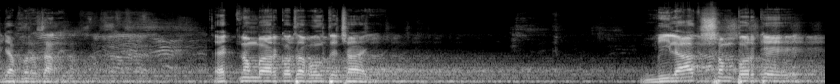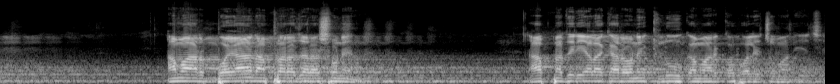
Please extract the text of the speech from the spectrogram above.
এটা আপনারা জানেন। এক নম্বর কথা বলতে চাই, মিলাদ সম্পর্কে আমার বয়ান আপনারা যারা শোনেন, আপনাদের এলাকার অনেক লোক আমার কপালে চুমা দিয়েছে।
